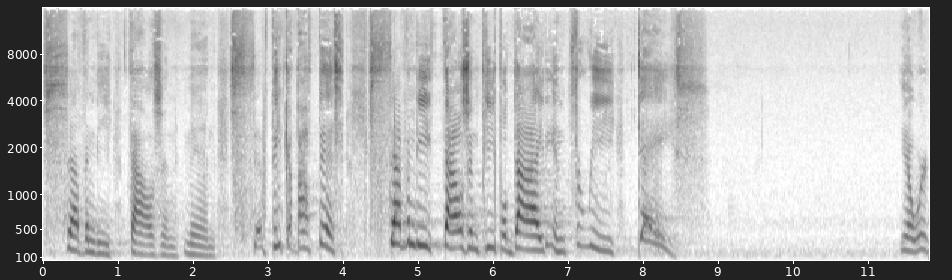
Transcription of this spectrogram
70,000 men. Think about this 70,000 people died in three days. You know, we're,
